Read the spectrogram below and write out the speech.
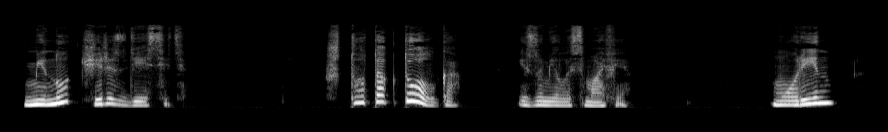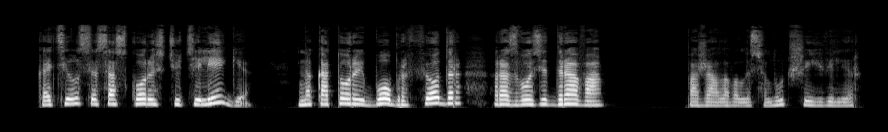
минут через десять. «Что так долго?» — изумилась Мафи. Мурин катился со скоростью телеги, на которой бобр Федор развозит дрова, — пожаловалась лучший ювелир.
